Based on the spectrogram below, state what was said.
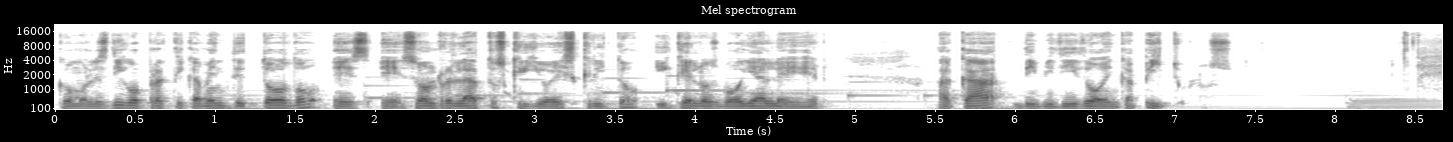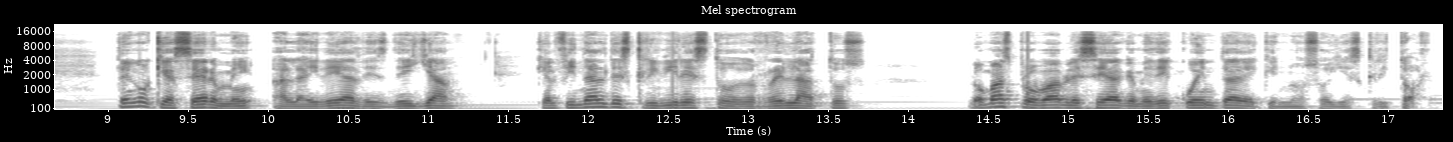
como les digo, prácticamente todo es, eh, son relatos que yo he escrito y que los voy a leer acá dividido en capítulos. Tengo que hacerme a la idea desde ya que al final de escribir estos relatos, lo más probable sea que me dé cuenta de que no soy escritor.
